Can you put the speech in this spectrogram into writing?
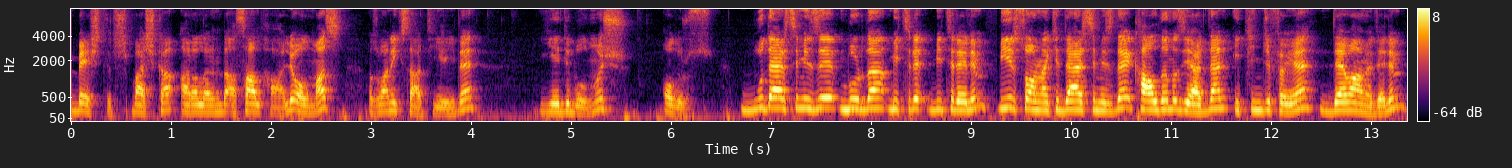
5'tir. Başka aralarında asal hali olmaz. O zaman x artı y'yi de 7 bulmuş oluruz. Bu dersimizi burada bitire, bitirelim. Bir sonraki dersimizde kaldığımız yerden ikinci föye devam edelim.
